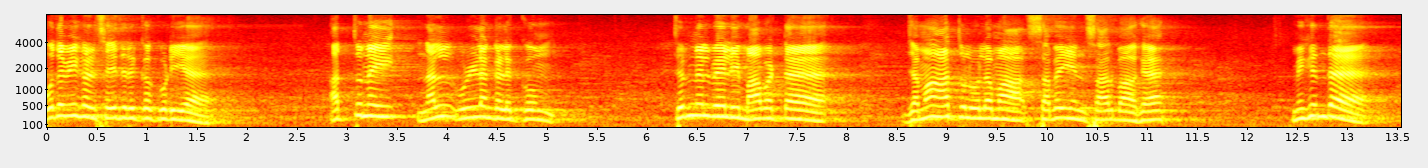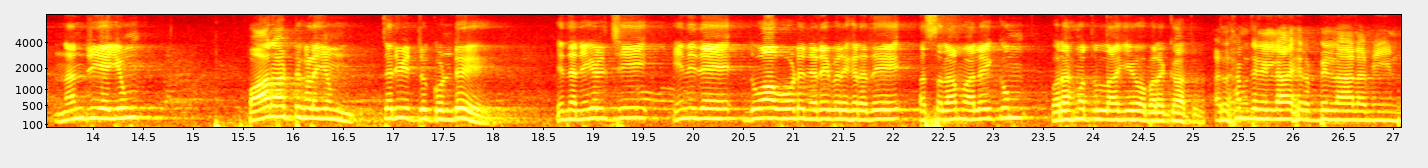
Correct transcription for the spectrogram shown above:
உதவிகள் செய்திருக்கக்கூடிய அத்துணை நல் உள்ளங்களுக்கும் திருநெல்வேலி மாவட்ட ஜமாஅத்துல் உலமா சபையின் சார்பாக மிகுந்த நன்றியையும் பாராட்டுகளையும் தெரிவித்துக்கொண்டு இந்த நிகழ்ச்சி இனிதே துவாவோடு நிறைவேறுகிறது அஸ்லாம் வலைக்கும் வரமத்துல்லாஹி வபரகாத்து அலமதுல்லாஹி ரபில் ஆலமீன்.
